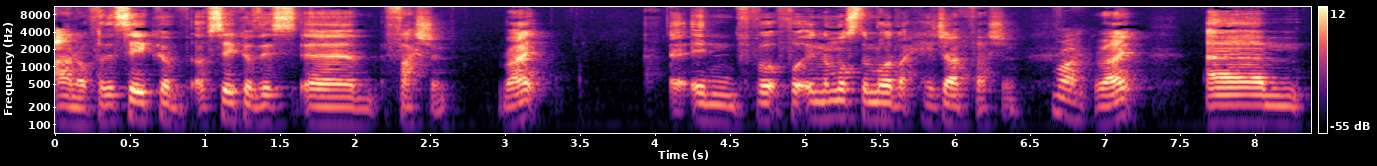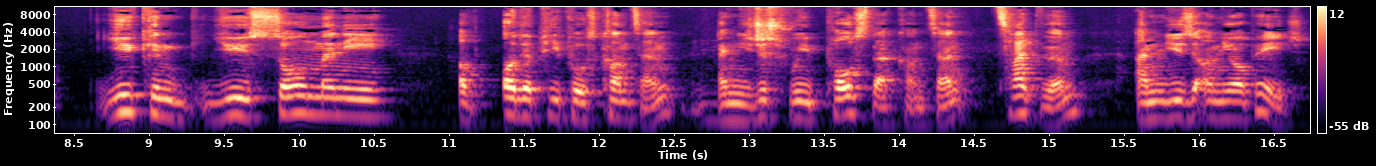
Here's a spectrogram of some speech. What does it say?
I don't know, for the sake of, of sake of this um, fashion, right? In for, for in the Muslim world, like hijab fashion, Right. right? Um, you can use so many of other people's content, and you just repost that content, tag them, and use it on your page.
